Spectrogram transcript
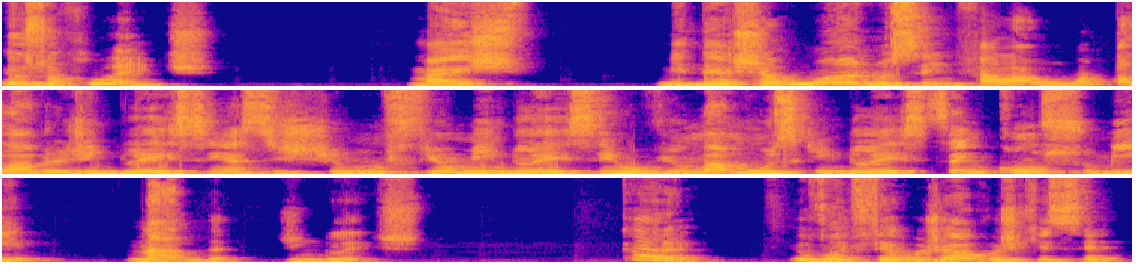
Eu sou fluente. Mas me deixa um ano sem falar uma palavra de inglês, sem assistir um filme em inglês, sem ouvir uma música em inglês, sem consumir nada de inglês. Cara, eu vou enferrujar, eu vou esquecer.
